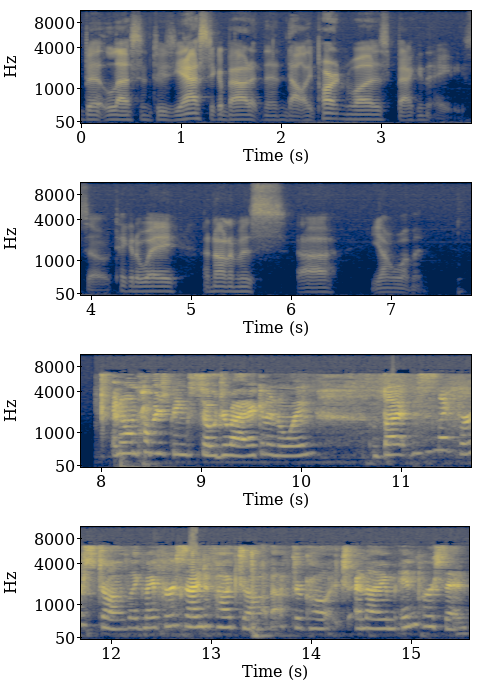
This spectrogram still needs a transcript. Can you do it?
bit less enthusiastic about it than Dolly Parton was back in the 80s. So take it away, anonymous uh, young woman. I know I'm probably just being so dramatic and annoying, but this is my first job, like my first nine to five job after college, and I'm in person,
